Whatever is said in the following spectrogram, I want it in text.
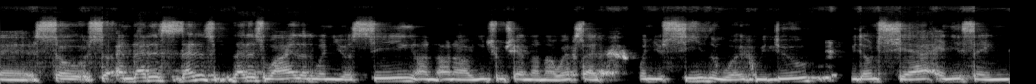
Uh, so, so, and that is that is that is why that when you're seeing on, on our YouTube channel on our website, when you see the work we do, we don't share anything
